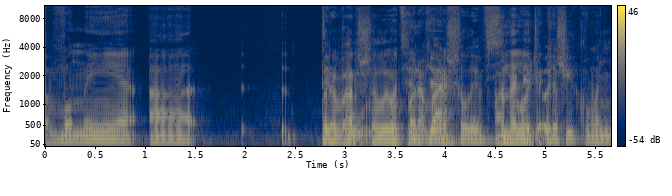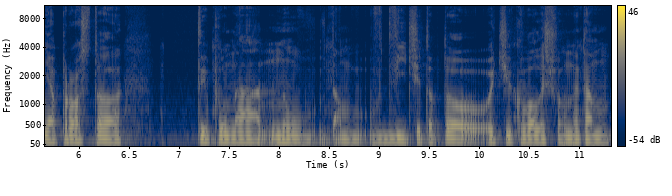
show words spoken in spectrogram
вони перевершили, типу, перевершили всі аналітики. очікування просто. Типу, на ну там вдвічі. Тобто очікували, що вони там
